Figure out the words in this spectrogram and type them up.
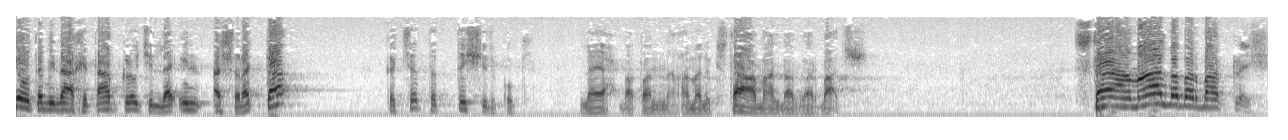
یو ته می دا خطاب کړو چې لئن اشرکتا کچته تشرک وکي لا يحبطن عملك ستا اعمال به برباد شي ستا اعمال به برباد کړی شي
